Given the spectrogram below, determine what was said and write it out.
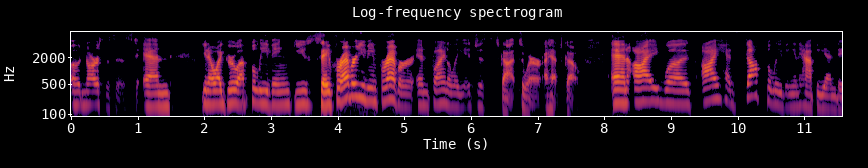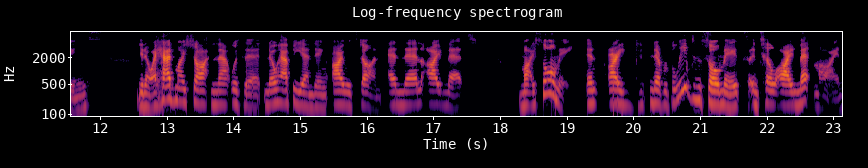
a narcissist and you know, I grew up believing you say forever, you mean forever. And finally, it just got to where I had to go. And I was, I had stopped believing in happy endings. You know, I had my shot and that was it. No happy ending. I was done. And then I met my soulmate. And I d- never believed in soulmates until I met mine.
